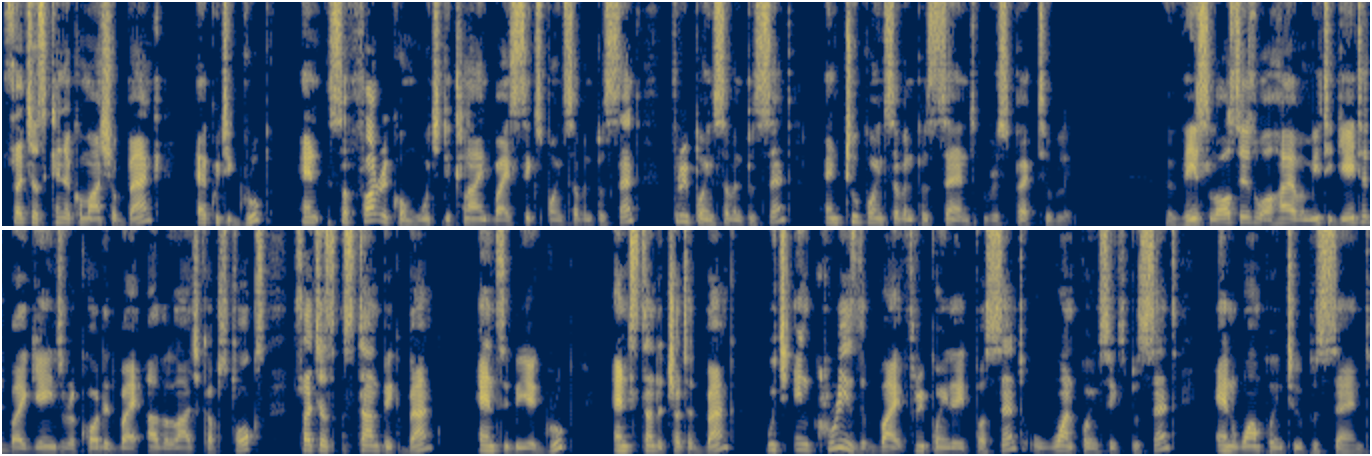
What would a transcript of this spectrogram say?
such as Kenya Commercial Bank, Equity Group, and Safaricom, which declined by 6.7%, 3.7%, and 2.7% respectively. These losses were however mitigated by gains recorded by other large cap stocks such as Stanbic Bank, NCBA Group, and Standard Chartered Bank, which increased by 3.8%, 1.6%, and 1.2%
